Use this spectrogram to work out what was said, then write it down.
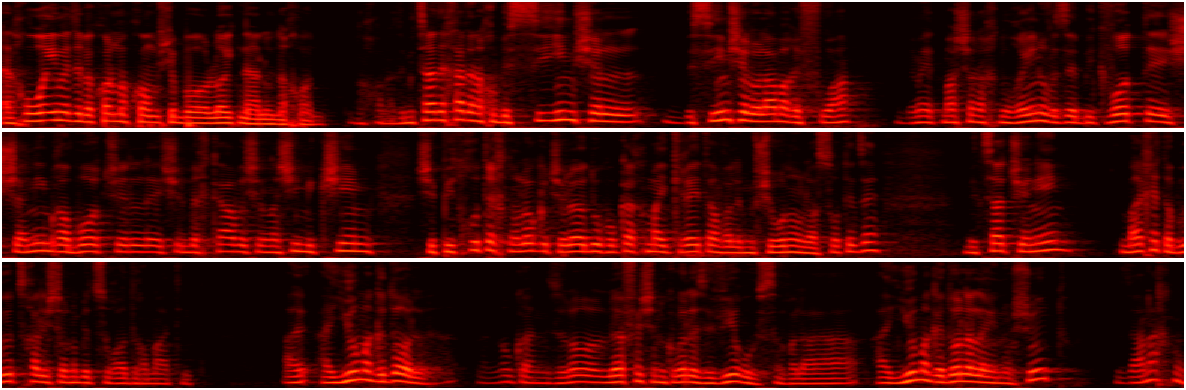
אנחנו רואים את זה בכל מקום שבו לא התנהלו נכון. נכון, אז מצד אחד אנחנו בשיאים של, בשיאים של עולם הרפואה, באמת מה שאנחנו ראינו, וזה בעקבות אה, שנים רבות של, של מחקר ושל אנשים מקשים, שפיתחו טכנולוגיות שלא ידעו כל כך מה יקרה איתם, אבל הם אפשרו לנו לעשות את זה. מצד שני, מערכת הבריאות צריכה להשתנות בצורה דרמטית. האיום הגדול, לא, זה לא, לא יפה שאני קורא לזה וירוס, אבל האיום הגדול על האנושות זה אנחנו.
